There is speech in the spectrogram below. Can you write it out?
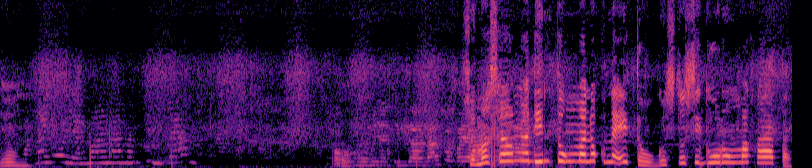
Yun. Oh. Sumasama din tong manok na ito. Gusto sigurong makatay.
